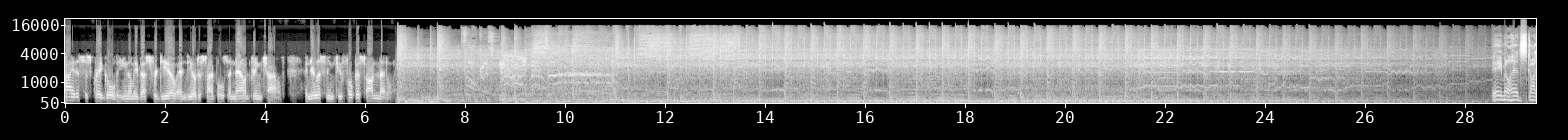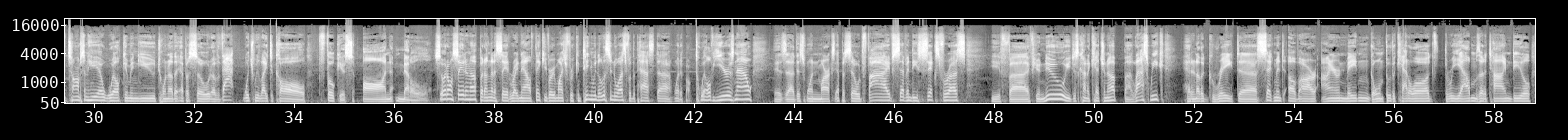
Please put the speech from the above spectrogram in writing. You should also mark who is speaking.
Speaker 1: Hi, this is Craig Goldy. You know me best for Dio and Dio Disciples, and now Dream Child. And you're listening to Focus on Metal.
Speaker 2: Hey, Metalhead, Scott Thompson here, welcoming you to another episode of that which we like to call Focus on Metal. So I don't say it enough, but I'm going to say it right now. Thank you very much for continuing to listen to us for the past, uh, what, about 12 years now, as uh, this one marks episode 576 for us. If, uh, if you're new or you're just kind of catching up, uh, last week, had another great uh, segment of our Iron Maiden going through the catalog, three albums at a time deal.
